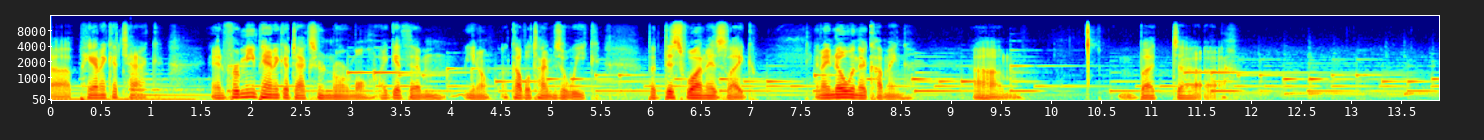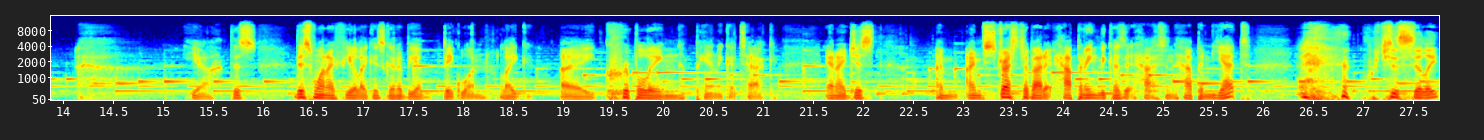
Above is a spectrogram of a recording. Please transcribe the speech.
uh, panic attack. And for me panic attacks are normal. I get them you know a couple times a week. But this one is like and i know when they're coming. Um, but uh, yeah this this one I feel like is going to be a big one, like a crippling panic attack. And I just I'm I'm stressed about it happening because it hasn't happened yet, which is silly.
